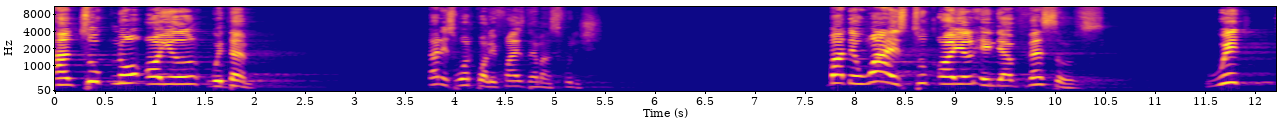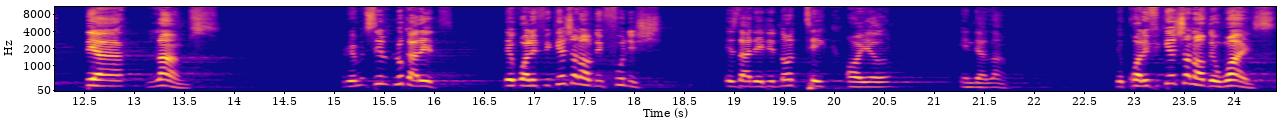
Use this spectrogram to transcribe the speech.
and took no oil with them. That is what qualifies them as foolish. But the wise took oil in their vessels with their lamps. See, look at it. The qualification of the foolish is that they did not take oil in their lamp. The qualification of the wise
